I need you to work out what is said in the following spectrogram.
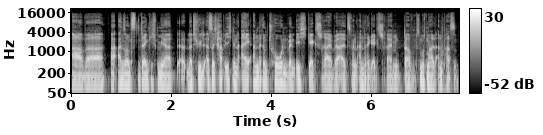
aber äh, ansonsten denke ich mir äh, natürlich, also ich habe ich einen anderen Ton, wenn ich Gags schreibe, als wenn andere Gags schreiben. Das muss man halt anpassen,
